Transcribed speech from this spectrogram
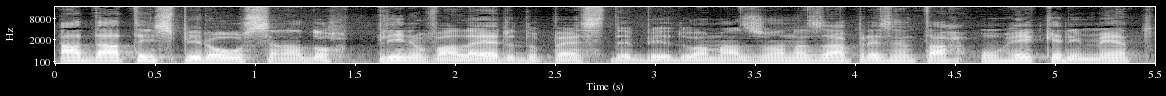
A data inspirou o senador Plínio Valério, do PSDB do Amazonas, a apresentar um requerimento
